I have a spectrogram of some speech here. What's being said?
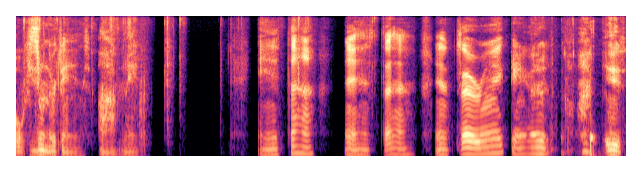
Oh, he's doing the Rick dance. Ah, oh, man. It's the, it's the, it's the Rick dance. It's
